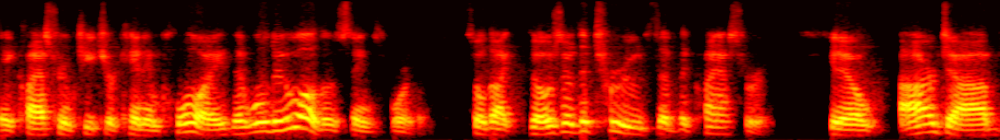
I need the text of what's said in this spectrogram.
a classroom teacher can employ that will do all those things for them. So, like, those are the truths of the classroom. You know, our job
